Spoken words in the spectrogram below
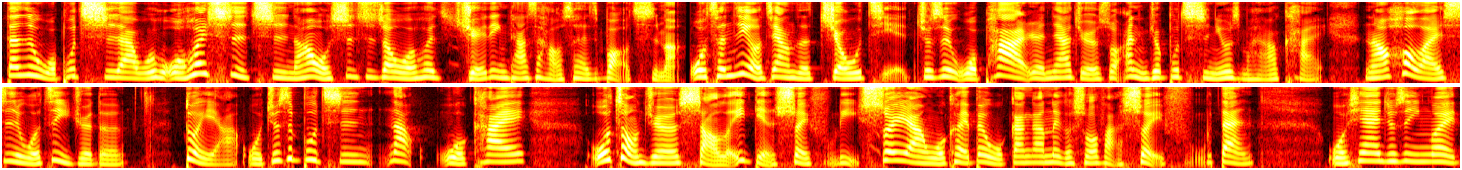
但是我不吃啊，我我会试吃，然后我试吃之后我会决定它是好吃还是不好吃嘛。我曾经有这样的纠结，就是我怕人家觉得说啊，你就不吃，你为什么还要开？然后后来是我自己觉得，对呀，我就是不吃，那我开，我总觉得少了一点说服力。虽然我可以被我刚刚那个说法说服，但我现在就是因为。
